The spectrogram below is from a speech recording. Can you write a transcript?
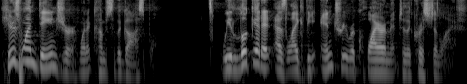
Here's one danger when it comes to the gospel we look at it as like the entry requirement to the Christian life.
